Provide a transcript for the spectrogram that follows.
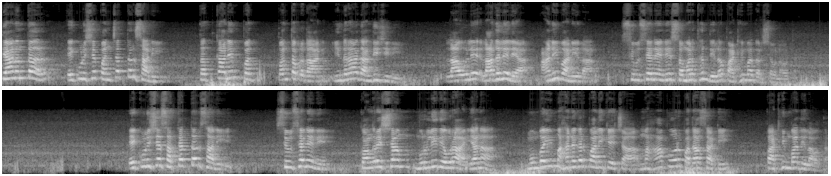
त्यानंतर एकोणीसशे पंच्याहत्तर साली तत्कालीन प पंतप्रधान इंदिरा गांधीजींनी लावले लादलेल्या आणीबाणीला शिवसेनेने समर्थन दिलं पाठिंबा दर्शवला होता. एकोणीसशे सत्याहत्तर साली शिवसेनेने काँग्रेसच्या मुरली देवरा यांना मुंबई महानगरपालिकेच्या महापौर पदासाठी पाठिंबा दिला होता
